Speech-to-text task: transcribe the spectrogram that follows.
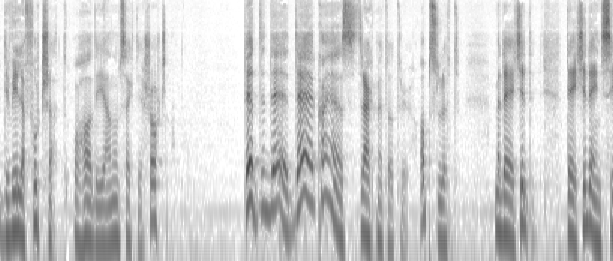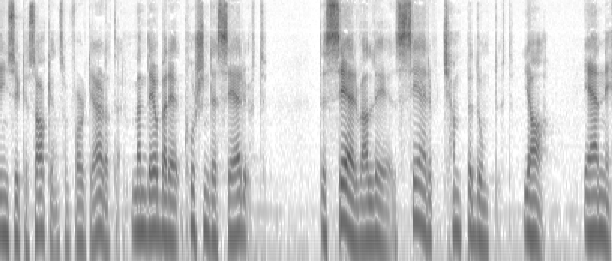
de, ville, fortsette å ha de gjennomsiktige shortsene. Det, det, det, det kan jeg strekke meg til å tro. Absolutt. Men det er, ikke, det er ikke den sinnssyke saken som folk gjør det til. Men det er jo bare hvordan det ser ut. Det ser veldig ser kjempedumt ut. Ja, enig.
